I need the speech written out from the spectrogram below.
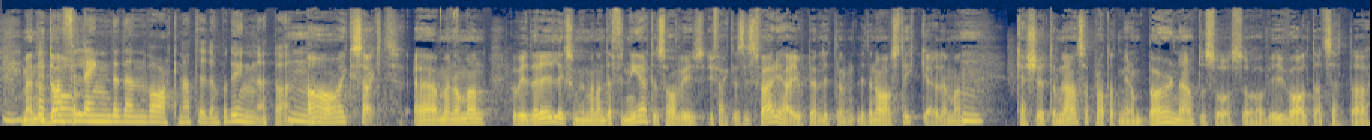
Men Att man förlängde den vakna tiden på dygnet då. Ja, exakt. Eh, Men om man går vidare i liksom hur man har definierat det så har vi ju faktiskt i Sverige här gjort en liten, liten avstickare där man kanske utomlands har pratat mer om burnout och så, så har vi ju valt att sätta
